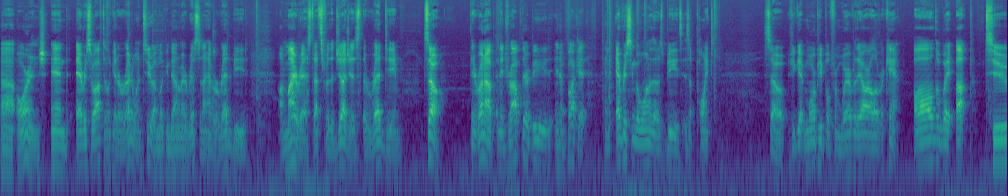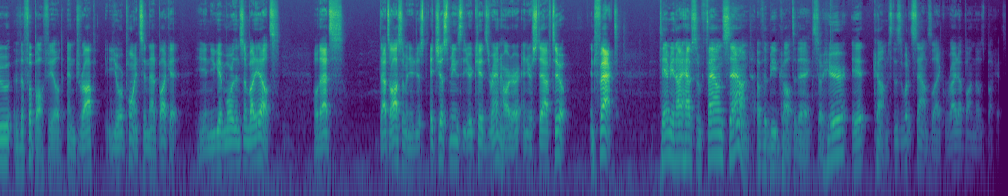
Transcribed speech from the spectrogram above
uh, orange. And every so often they'll get a red one too. I'm looking down at my wrist and I have a red bead on my wrist. That's for the judges, the red team. So they run up and they drop their bead in a bucket, and every single one of those beads is a point. So if you get more people from wherever they are all over camp, all the way up to the football field and drop your points in that bucket, and you get more than somebody else, well, that's that's awesome, and you just it just means that your kids ran harder and your staff too. In fact, Tammy and I have some found sound of the bead call today. So here it comes. This is what it sounds like right up on those buckets.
